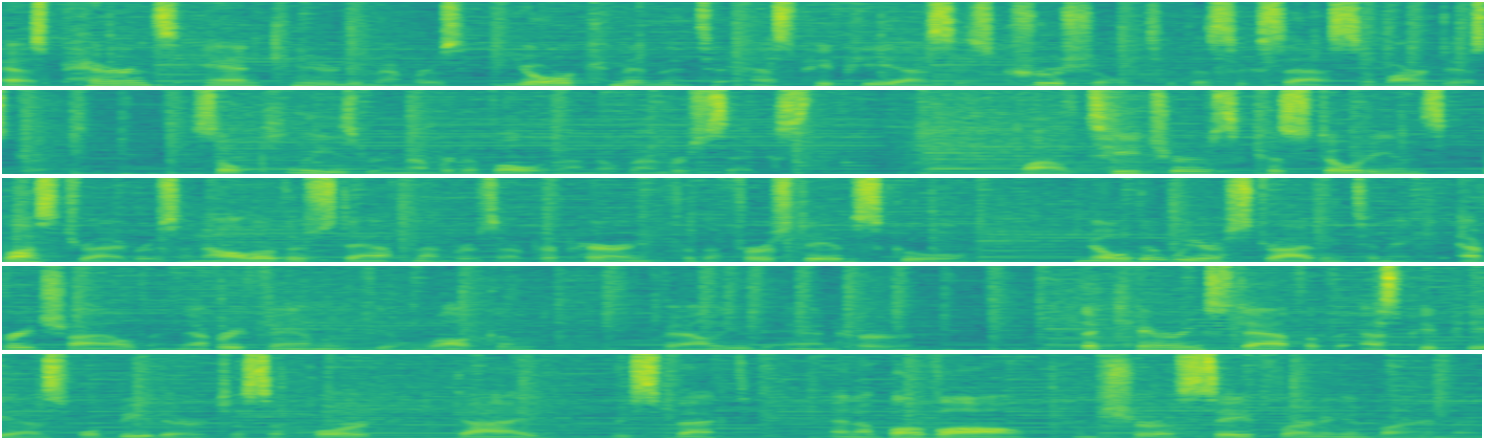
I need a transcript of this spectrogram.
As parents and community members, your commitment to SPPS is crucial to the success of our district. So please remember to vote on November 6th. While teachers, custodians, bus drivers, and all other staff members are preparing for the first day of school, know that we are striving to make every child and every family feel welcomed, valued, and heard. The caring staff of SPPS will be there to support, guide, respect, and above all, ensure a safe learning environment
